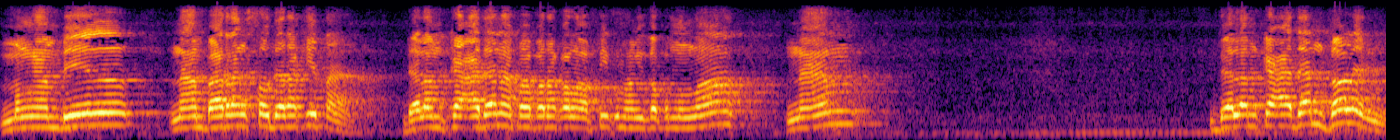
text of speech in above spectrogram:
Mengambil nah barang saudara kita. Dalam keadaan apa? Barakallahu fikum hafizakumullah. Nam dalam keadaan zalim,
